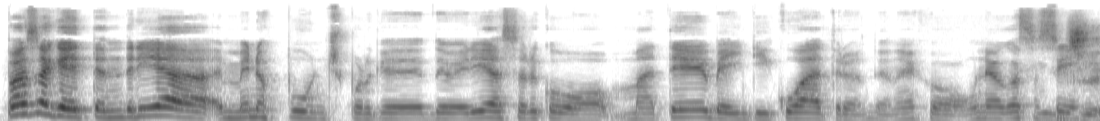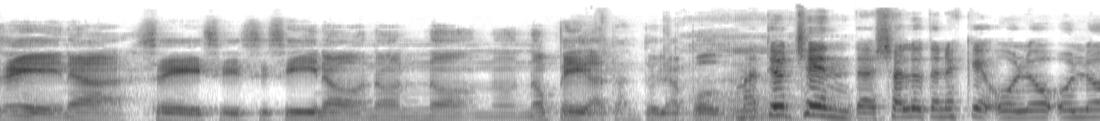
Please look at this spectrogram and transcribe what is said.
Pasa que tendría menos punch, porque debería ser como Mate 24, ¿entendés? Como una cosa así. Sí, nada, sí, sí, sí, sí, no, no, no, no, no pega tanto el apodo. Ah. Mate 80, ya lo tenés que. O lo, o lo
